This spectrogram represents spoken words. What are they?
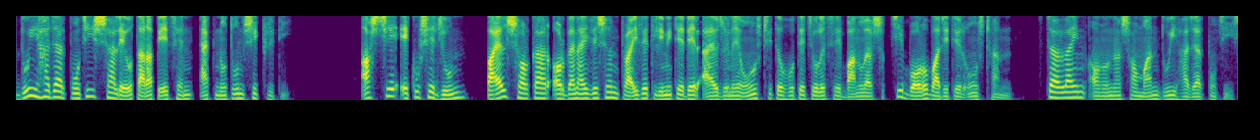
দুই হাজার পঁচিশ সালেও তারা পেয়েছেন এক নতুন স্বীকৃতি। আসছে একুশে June Payel Sarkar organisation private লিমিটেডের আয়োজনে অনুষ্ঠিত হতে চলেছে বাংলার সবচেয়ে বড় বাজেটের অনুষ্ঠান, স্টারলাইন অনন্য সম্মান দুই হাজার পঁচিশ।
